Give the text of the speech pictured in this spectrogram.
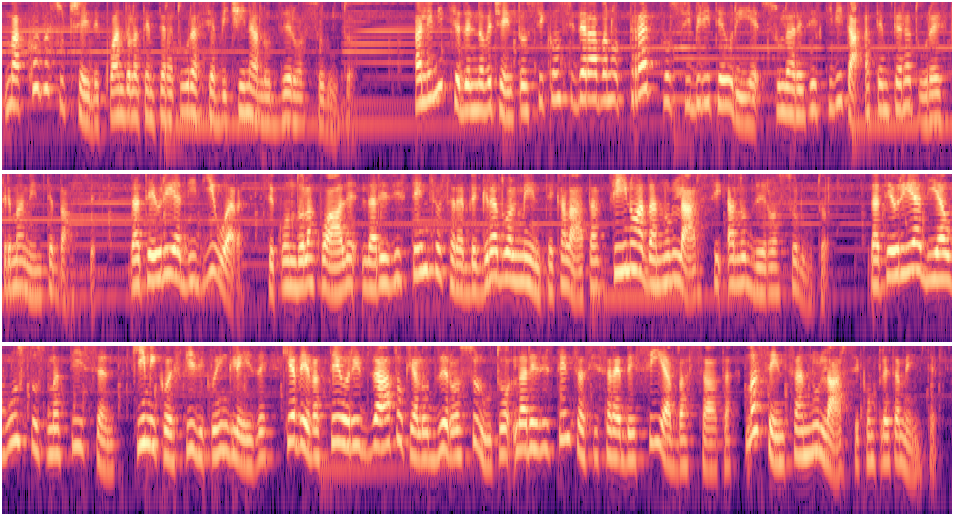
Ma cosa succede quando la temperatura si avvicina allo zero assoluto? All'inizio del Novecento si consideravano tre possibili teorie sulla resistività a temperature estremamente basse. La teoria di Dewar, secondo la quale la resistenza sarebbe gradualmente calata fino ad annullarsi allo zero assoluto. La teoria di Augustus Matthiessen, chimico e fisico inglese, che aveva teorizzato che allo zero assoluto la resistenza si sarebbe sì abbassata, ma senza annullarsi completamente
